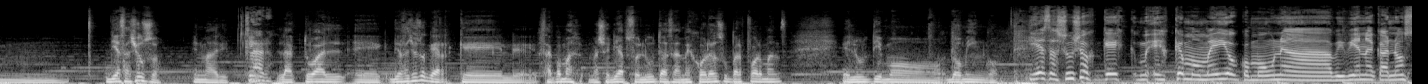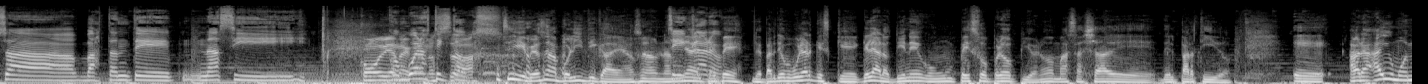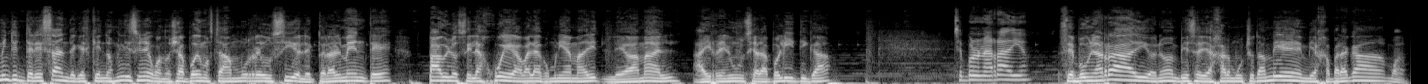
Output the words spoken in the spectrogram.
Díaz Ayuso en Madrid. Claro. La actual eh, Díaz Ayuso que, que le sacó ma- mayoría absoluta, o sea, mejoró su performance el último domingo. Y esas suyos que es, es como medio como una Viviana Canosa bastante nazi ¿Cómo vivían con buenos No sé. TikToks. Sí, pero es una política, digamos, una, una Sí, mina claro. del PP, del Partido Popular, que es que, claro, tiene como un peso propio, ¿no? Más allá de- del partido. Eh, ahora, hay un movimiento interesante, que es que en 2019, cuando ya Podemos estaba muy reducido electoralmente, Pablo se la juega, va a la Comunidad de Madrid, le va mal, ahí renuncia a la política. Se pone una radio. Se pone una radio, ¿no? Empieza a viajar mucho también, viaja para acá. Bueno.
